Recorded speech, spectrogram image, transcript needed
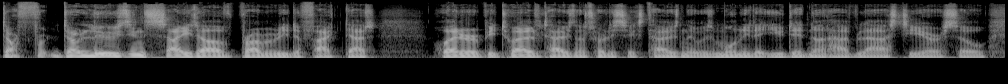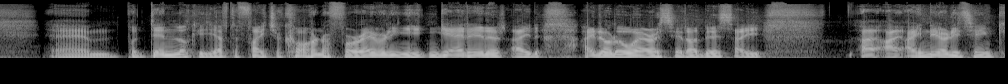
they're they're losing sight of probably the fact that whether it be 12,000 or 36,000 it was money that you did not have last year so um, but then look you have to fight your corner for everything you can get in it I, I don't know where I sit on this I I, I nearly think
